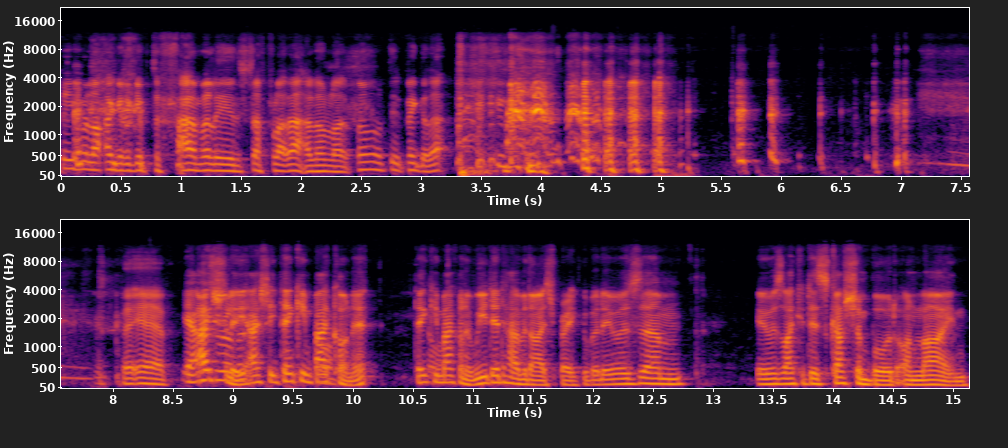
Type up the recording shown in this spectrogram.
People are like, I'm going to give to family and stuff like that. And I'm like, oh, I didn't think of that. but yeah. Yeah, actually, for- actually thinking back on it, thinking back on it, we did have an icebreaker, but it was um, it was like a discussion board online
